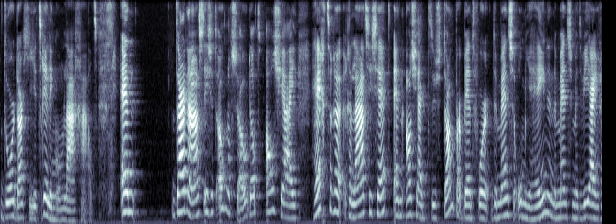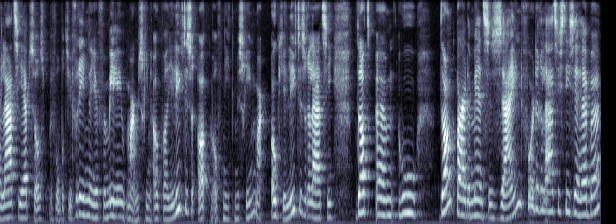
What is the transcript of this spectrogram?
doordat je je trilling omlaag haalt. En Daarnaast is het ook nog zo dat als jij hechtere relaties hebt en als jij dus dankbaar bent voor de mensen om je heen en de mensen met wie jij een relatie hebt, zoals bijvoorbeeld je vrienden, je familie, maar misschien ook wel je liefdes, of niet misschien, maar ook je liefdesrelatie, dat um, hoe dankbaar de mensen zijn voor de relaties die ze hebben,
